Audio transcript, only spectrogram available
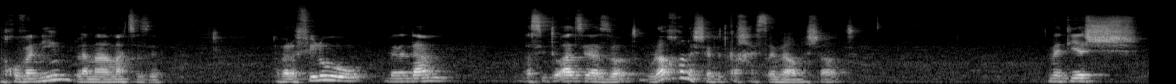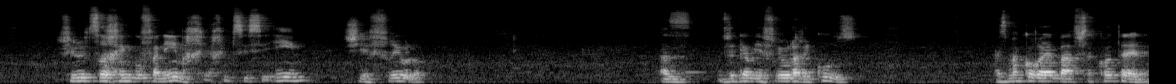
מכוונים למאמץ הזה. אבל אפילו בן אדם בסיטואציה הזאת, הוא לא יכול לשבת ככה 24 שעות. זאת אומרת, יש אפילו צרכים גופניים הכי הכי בסיסיים שיפריעו לו. אז, וגם יפריעו לריכוז. אז מה קורה בהפסקות האלה?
